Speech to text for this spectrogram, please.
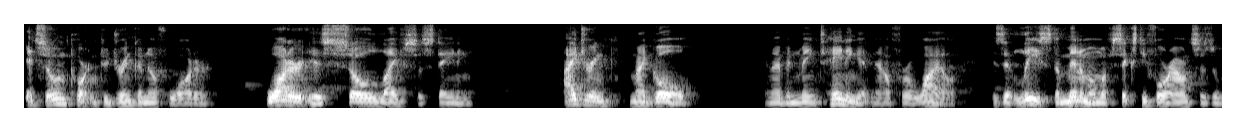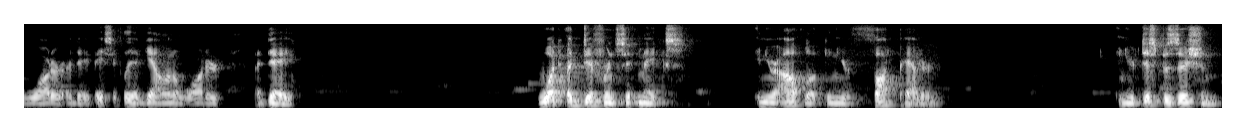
It's so important to drink enough water. Water is so life sustaining. I drink my goal, and I've been maintaining it now for a while, is at least a minimum of 64 ounces of water a day, basically a gallon of water a day. What a difference it makes in your outlook, in your thought pattern, in your disposition.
